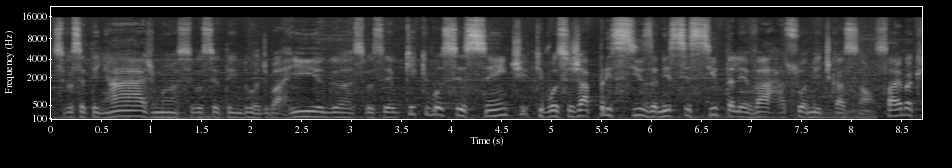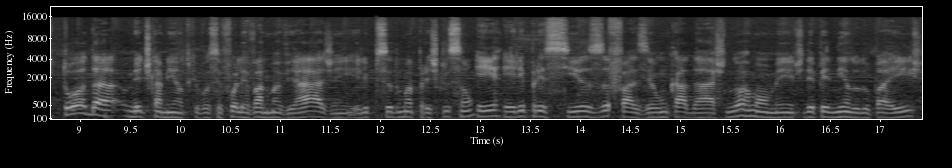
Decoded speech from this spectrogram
se você tem asma, se você tem dor de barriga, se você, o que, que você sente que você já precisa, necessita levar a sua medicação. Saiba que todo medicamento que você for levar numa viagem, ele precisa de uma prescrição e ele precisa fazer um cadastro normalmente, dependendo do país,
